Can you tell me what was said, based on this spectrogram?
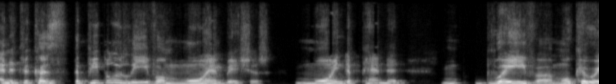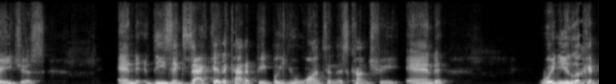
And it's because the people who leave are more ambitious, more independent, braver, more courageous. And these exactly the kind of people you want in this country. And when you look at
